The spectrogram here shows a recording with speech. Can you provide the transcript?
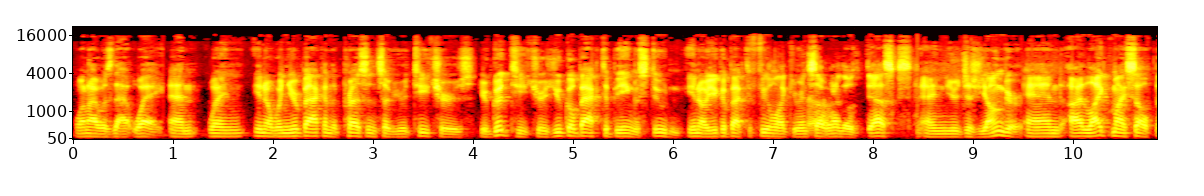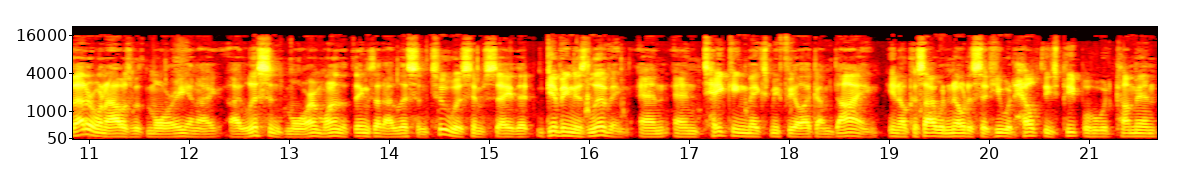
when I was that way. And when, you know, when you're back in the presence of your teachers, your good teachers, you go back to being a student. You know, you go back to feeling like you're inside one of those desks and you're just younger. And I liked myself better when I was with Morrie and I, I listened more. And one of the things that I listened to was him say that giving is living and, and taking makes me feel like I'm dying, you know, because I would notice that he would help these people who would come in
